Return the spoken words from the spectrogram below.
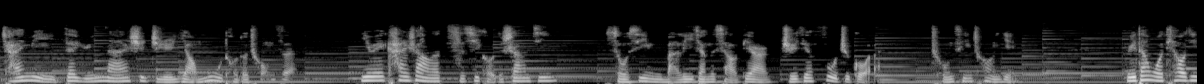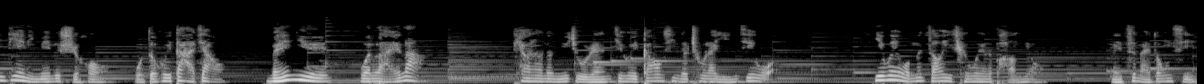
柴米在云南是指咬木头的虫子，因为看上了瓷器口的商机，索性把丽江的小店儿直接复制过来，重新创业。每当我跳进店里面的时候，我都会大叫：“美女，我来啦！”漂亮的女主人就会高兴地出来迎接我，因为我们早已成为了朋友。每次买东西，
